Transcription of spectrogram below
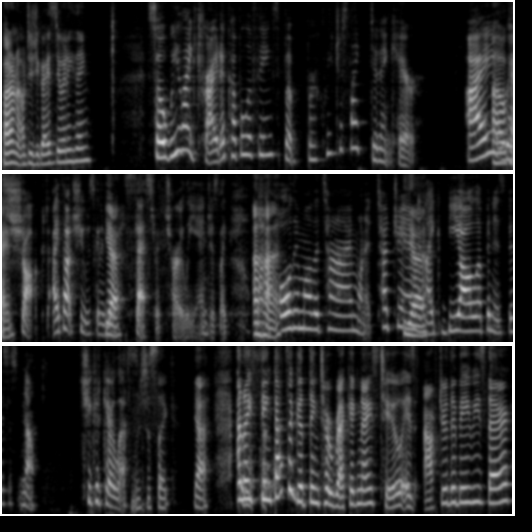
but I don't know. Did you guys do anything? So we like tried a couple of things, but Berkeley just like didn't care. I oh, okay. was shocked. I thought she was going to be yeah. obsessed with Charlie and just like want to uh-huh. hold him all the time, want to touch him, yeah. and like be all up in his business. No, she could care less. It was just like, yeah. And I think that's a good thing to recognize too is after the baby's there,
